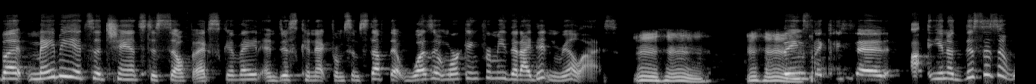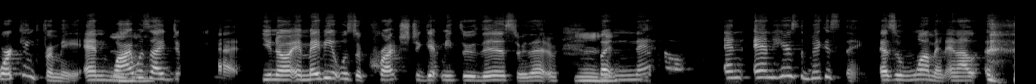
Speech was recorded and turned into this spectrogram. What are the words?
but maybe it's a chance to self excavate and disconnect from some stuff that wasn't working for me that I didn't realize. Mm-hmm. Mm-hmm. Things like you said, uh, you know, this isn't working for me. And why mm-hmm. was I doing that? You know and maybe it was a crutch to get me through this or that mm-hmm. but now and and here's the biggest thing as a woman and i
